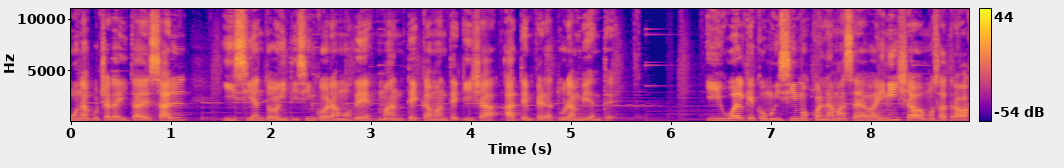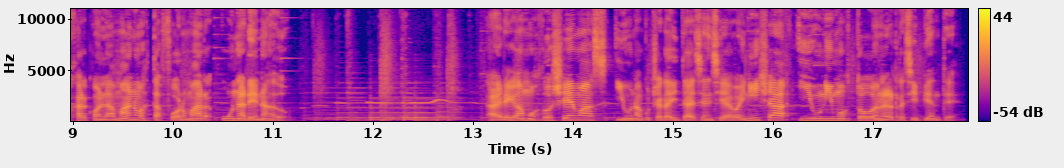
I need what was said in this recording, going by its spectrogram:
una cucharadita de sal y 125 gramos de manteca mantequilla a temperatura ambiente. Igual que como hicimos con la masa de vainilla vamos a trabajar con la mano hasta formar un arenado. Agregamos dos yemas y una cucharadita de esencia de vainilla y unimos todo en el recipiente.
